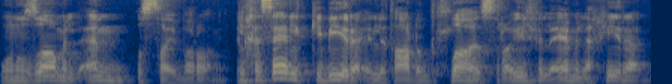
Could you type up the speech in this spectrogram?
ونظام الأمن السيبراني. الخسائر الكبيرة اللي تعرضت لها إسرائيل في الأيام الأخيرة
